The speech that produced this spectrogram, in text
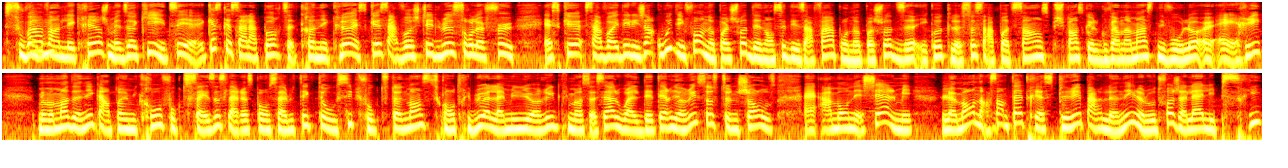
Souvent, avant de l'écrire, je me dis, OK, tu sais, qu'est-ce que ça apporte, cette chronique-là? Est-ce que ça va jeter de l'huile sur le feu? Est-ce que ça va aider les gens? Oui, des fois, on n'a pas le choix de dénoncer des affaires, puis on n'a pas le choix de dire, écoute, là, ça, ça n'a pas de sens, puis je pense que le gouvernement, à ce niveau-là, a erré. Mais à un moment donné, quand tu as un micro, il faut que tu saisisses la responsabilité que tu as aussi, puis il faut que tu te demandes si tu contribues à l'améliorer, le climat social, ou à le détériorer. Ça, c'est une chose euh, à mon échelle, mais le monde ensemble peut-être respirer par le nez. L'autre fois, j'allais à l'épicerie,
